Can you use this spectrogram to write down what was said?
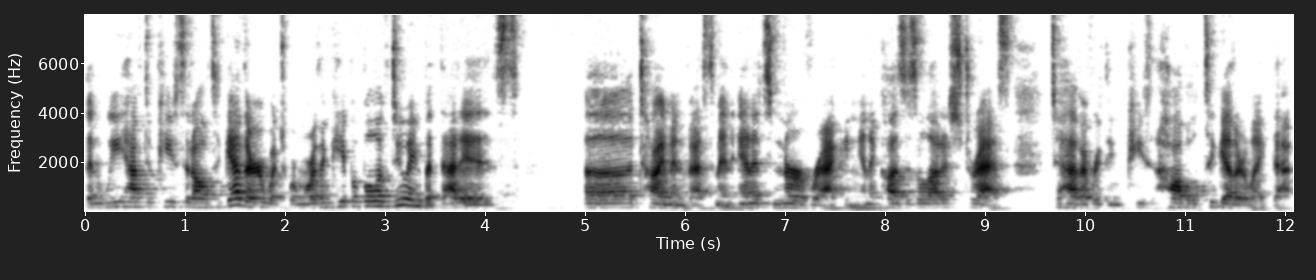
then we have to piece it all together, which we're more than capable of doing. But that is a time investment and it's nerve wracking and it causes a lot of stress to have everything piece hobbled together like that.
